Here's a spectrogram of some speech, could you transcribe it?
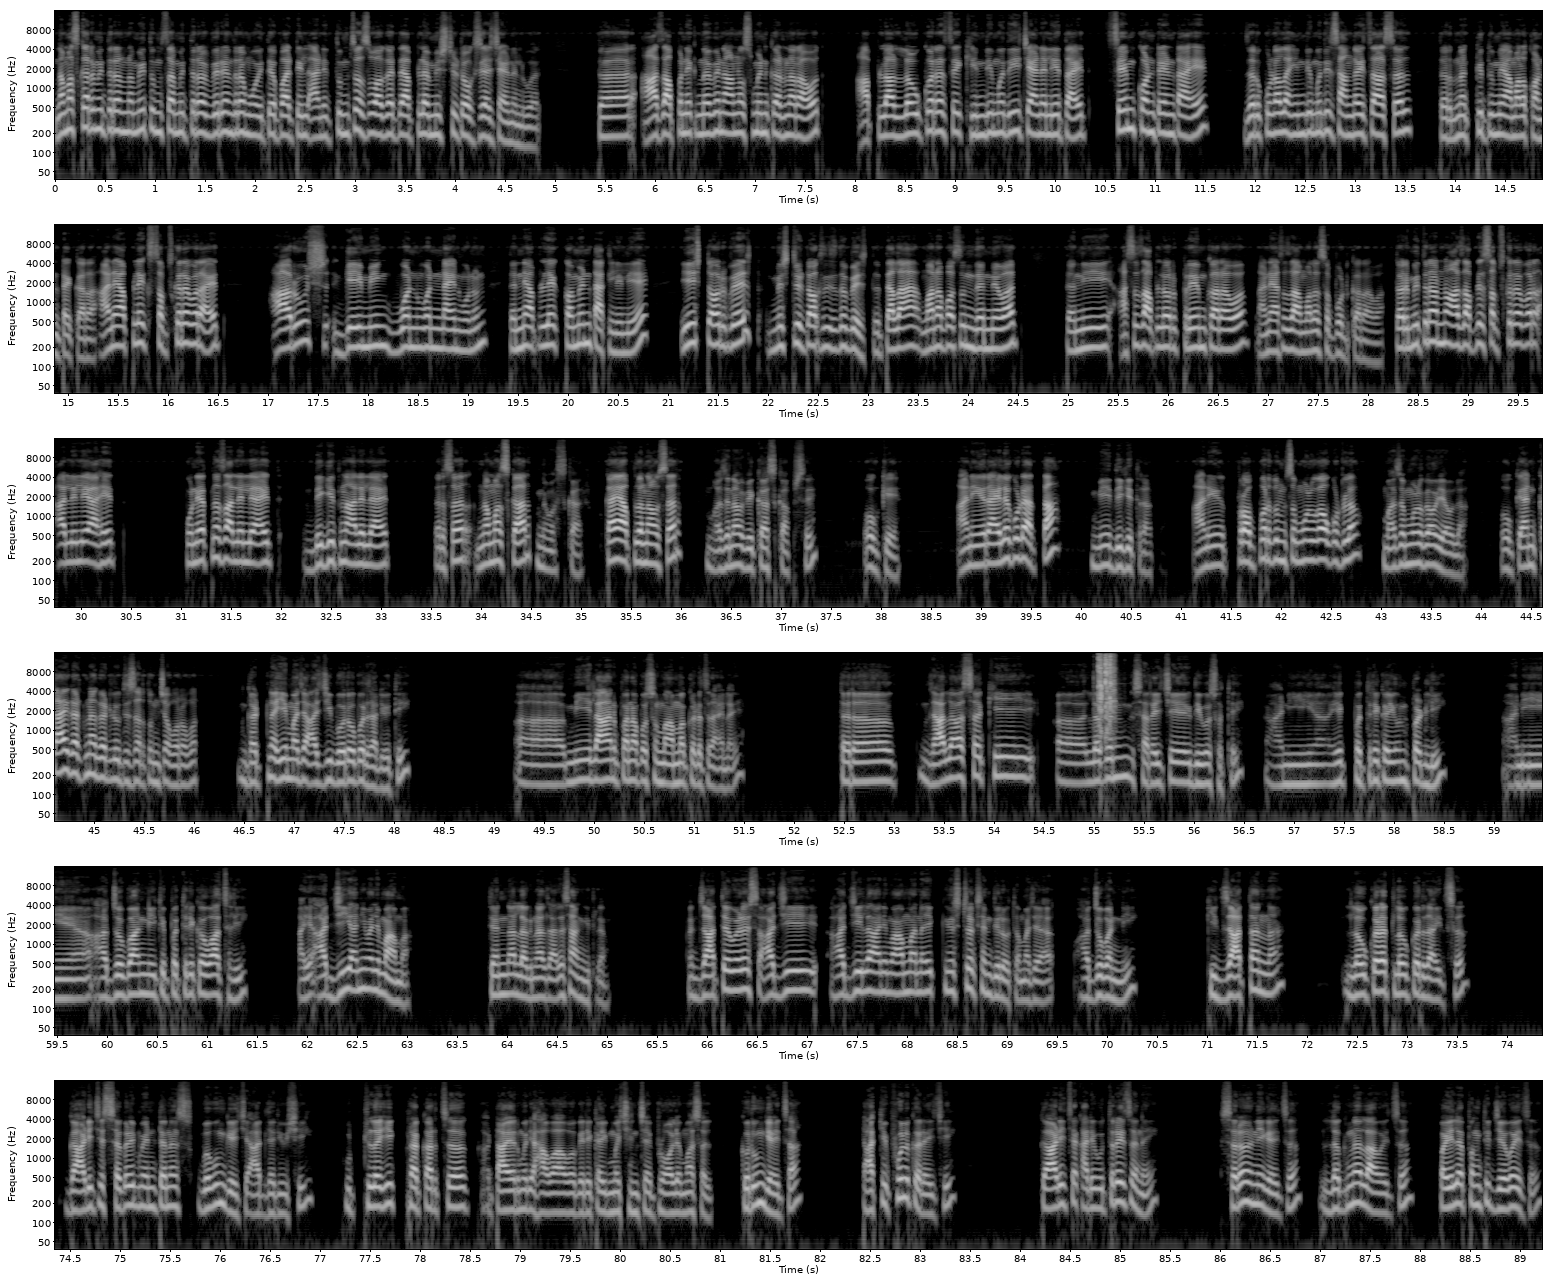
नमस्कार मित्रांनो मी तुमचा मित्र वीरेंद्र मोहिते पाटील आणि तुमचं स्वागत आहे आपल्या मिस्टी टॉक्स या चॅनलवर. तर आज आपण एक नवीन अनाउन्समेंट करणार आहोत. आपला लवकरच एक हिंदीमध्येही चॅनल येत आहेत. सेम कॉन्टेंट आहे. जर कुणाला हिंदीमध्ये सांगायचं असेल तर नक्की तुम्ही आम्हाला कॉन्टॅक्ट करा. आणि आपले एक सबस्क्रायबर आहेत Aarush gaming one one nine म्हणून. त्यांनी आपले एक कमेंट टाकलेली आहे. East or best Misty Talks is the best तर त्याला मनापासून धन्यवाद. त्यांनी असंच आपल्यावर प्रेम करावं आणि असंच आम्हाला सपोर्ट करावा. तर मित्रांनो आज आपले सबस्क्रायबर आलेले आहेत. पुण्यातनंच आलेले आहेत. दिघीतनं आलेले आहेत. तर सर नमस्कार. नमस्कार. काय आपलं नाव सर? माझं नाव विकास कापसे. ओके. आणि राहिलं कुठे आत्ता? मी दिघीत राहतो. आणि प्रॉपर तुमचं मूळ गाव कुठलं? माझं मूळ गाव येवला. ओके. आणि काय घटना घडली होती सर तुमच्याबरोबर घटना ही माझ्या आजीबरोबर झाली होती. अं, मी लहानपणापासून मामाकडेच राहिला आहे तर अं, झालं असं की लगन लग्न सराईचे दिवस होते आणि एक पत्रिका येऊन पडली आणि आजोबांनी ती पत्रिका वाचली आणि आजी आणि माझे मामा त्यांना लग्नाला जायला सांगितलं. पण जाते वेळेस आजी आजीला आणि मामानं एक इन्स्ट्रक्शन दिलं होतं माझ्या आजोबांनी की जाताना लवकरात लवकर जायचं. गाडीचे सगळे मेंटेनन्स बघून घ्यायचे आदल्या दिवशी. कुठलंही प्रकारचं टायरमध्ये हवा वगैरे काही मशीनचा प्रॉब्लेम असेल करून घ्यायचा. टाकी फुल करायची. गाडीच्या खाली उतरायचं नाही. सरळ निघायचं लग्न लावायचं पहिल्या पंक्तीत जेवायचं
